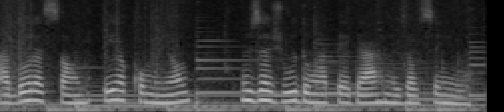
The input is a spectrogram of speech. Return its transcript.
a adoração e a comunhão nos ajudam a apegar-nos ao Senhor?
